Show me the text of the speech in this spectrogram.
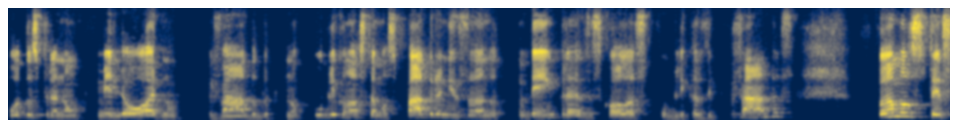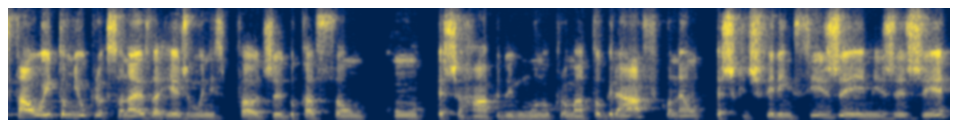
todos, para não ter melhor, não privado do que no público, nós estamos padronizando também para as escolas públicas e privadas. Vamos testar 8 mil profissionais da rede municipal de educação com o teste rápido imunocromatográfico, né, um teste que diferencia IgM e IgG,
